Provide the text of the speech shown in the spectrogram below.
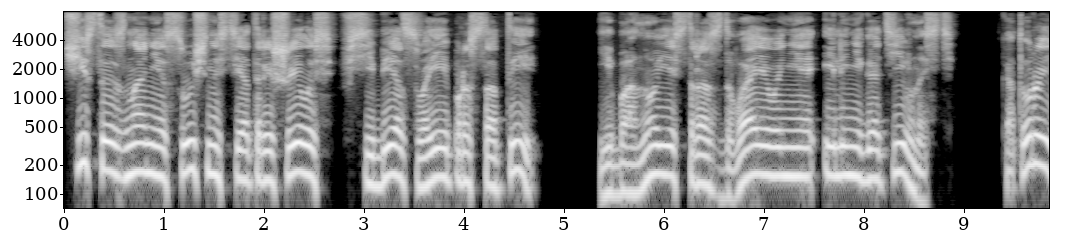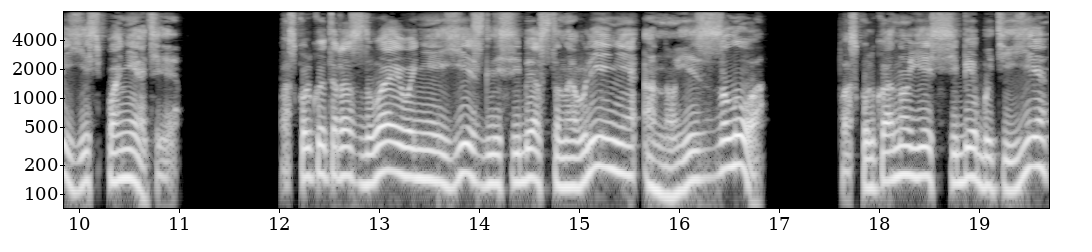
Чистое знание сущности отрешилось в себе от своей простоты, ибо оно есть раздваивание или негативность, которое есть понятие. Поскольку это раздваивание есть для себя становление, оно есть зло. Поскольку оно есть в себе бытие,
